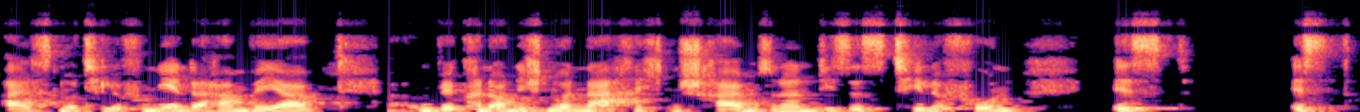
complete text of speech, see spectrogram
als nur telefonieren. Da haben wir ja, und wir können auch nicht nur Nachrichten schreiben, sondern dieses Telefon ist ist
